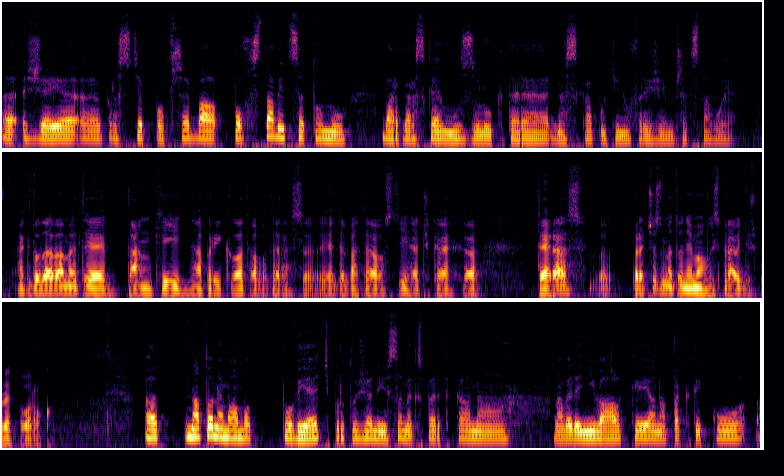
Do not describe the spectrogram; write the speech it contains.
eh, že je eh, prostě potřeba postavit se tomu barbarskému zlu, které dneska Putinův režim představuje. Ak dodávame tie tanky napríklad, alebo teraz je debata o stíhačkách, eh, teraz, prečo sme to nemohli spraviť už pred pol rokom? Na to nemám odpověď, protože nejsem expertka na na vedení války a na taktiku, eh,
